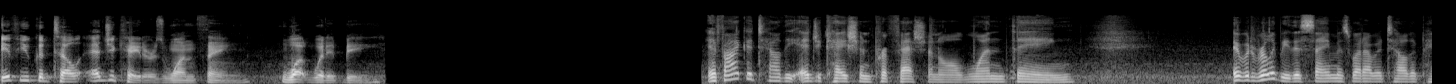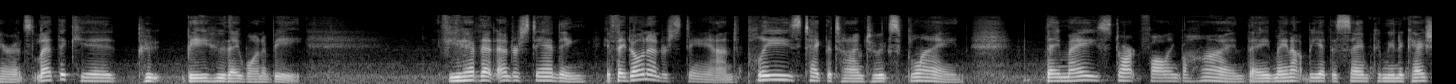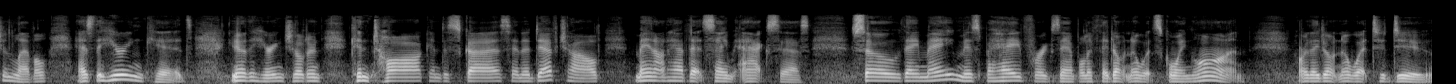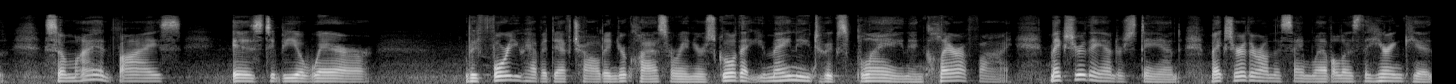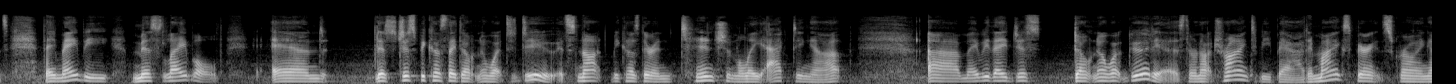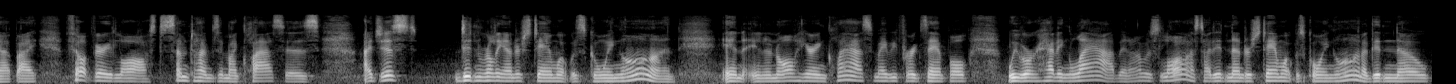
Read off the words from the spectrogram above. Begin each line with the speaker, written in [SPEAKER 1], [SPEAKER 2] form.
[SPEAKER 1] If you could tell educators one thing, what would it be?
[SPEAKER 2] If I could tell the education professional one thing, it would really be the same as what I would tell the parents. Let the kid be who they want to be. If you have that understanding, if they don't understand, please take the time to explain they may start falling behind. They may not be at the same communication level as the hearing kids. You know, the hearing children can talk and discuss, and a deaf child may not have that same access. So they may misbehave, for example, if they don't know what's going on or they don't know what to do. So my advice is to be aware before you have a deaf child in your class or in your school that you may need to explain and clarify. Make sure they understand. Make sure they're on the same level as the hearing kids. They may be mislabeled and it's just because they don't know what to do. It's not because they're intentionally acting up. Uh, maybe they just don't know what good is. They're not trying to be bad. In my experience growing up, I felt very lost. Sometimes in my classes, I just didn't really understand what was going on. In in an all hearing class maybe for example we were having lab and I was lost. I didn't understand what was going on. I didn't know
